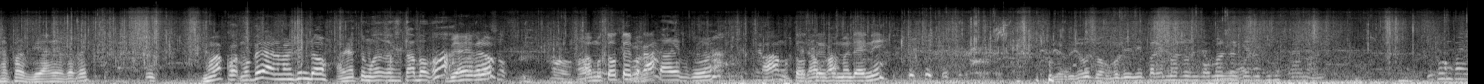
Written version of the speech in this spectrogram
Apa biyahe ka ba? Mga kot, mabila naman sindo. Ano to mga kasakabaw ko? Biyahe ka daw? Ah, mutotoy pa ka? Ko. Ah, mutotoy pa man dahil ni. Yo, do ko ni pa rin man sa man sa kaya dito sana. Ikong kay.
